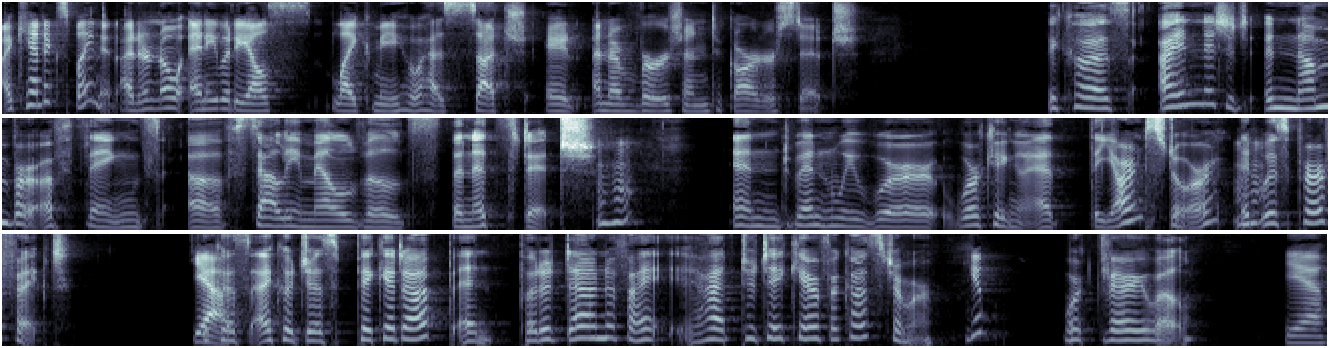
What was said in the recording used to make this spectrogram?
I can't explain it. I don't know anybody else like me who has such a, an aversion to garter stitch. Because I knitted a number of things of Sally Melville's The Knit Stitch. Mhm. And when we were working at the yarn store, it mm-hmm. was perfect. Yeah. Because I could just pick it up and put it down if I had to take care of a customer. yep. Worked very well. Yeah.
